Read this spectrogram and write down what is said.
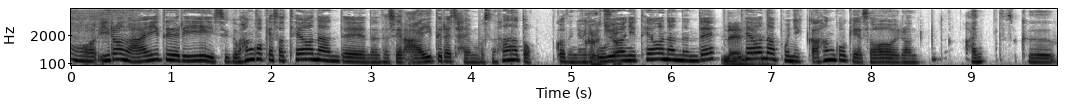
어, 이런 아이들이 지금 한국에서 태어난 데는 사실 아이들의 잘못은 하나도 없거든요. 그렇죠. 우연히 태어났는데 네네. 태어나 보니까 한국에서 이런 안, 그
